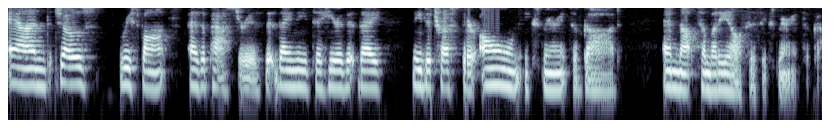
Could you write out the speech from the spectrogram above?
And Joe's response as a pastor is that they need to hear that they need to trust their own experience of God and not somebody else's experience of God.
